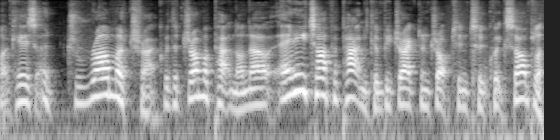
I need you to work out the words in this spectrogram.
Like here's a drummer track with a drummer pattern on. Now any type of pattern can be dragged and dropped into Quick Sampler.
